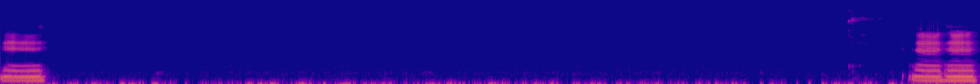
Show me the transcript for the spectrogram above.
Hmm. Mm-hmm.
